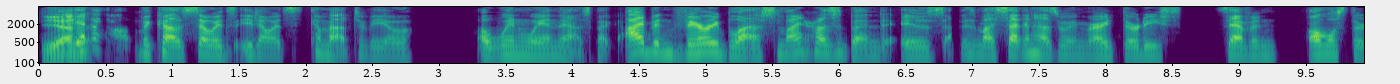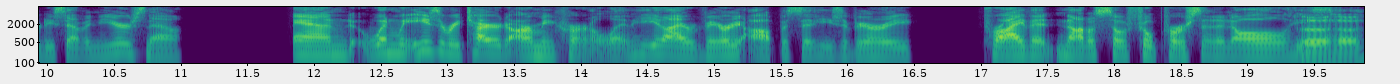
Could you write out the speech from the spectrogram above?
Yeah. Yeah, because so it's you know it's come out to be a a win win That aspect. I've been very blessed. My husband is this is my second husband. We married thirty seven, almost thirty seven years now. And when we, he's a retired Army colonel, and he and I are very opposite. He's a very private, not a social person at all. He's Uh-huh.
